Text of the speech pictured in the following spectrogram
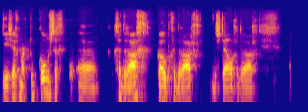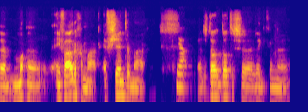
die zeg maar toekomstig uh, gedrag, koopgedrag, bestelgedrag, uh, eenvoudiger maken, efficiënter maken. Ja. dus dat, dat is denk ik een,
